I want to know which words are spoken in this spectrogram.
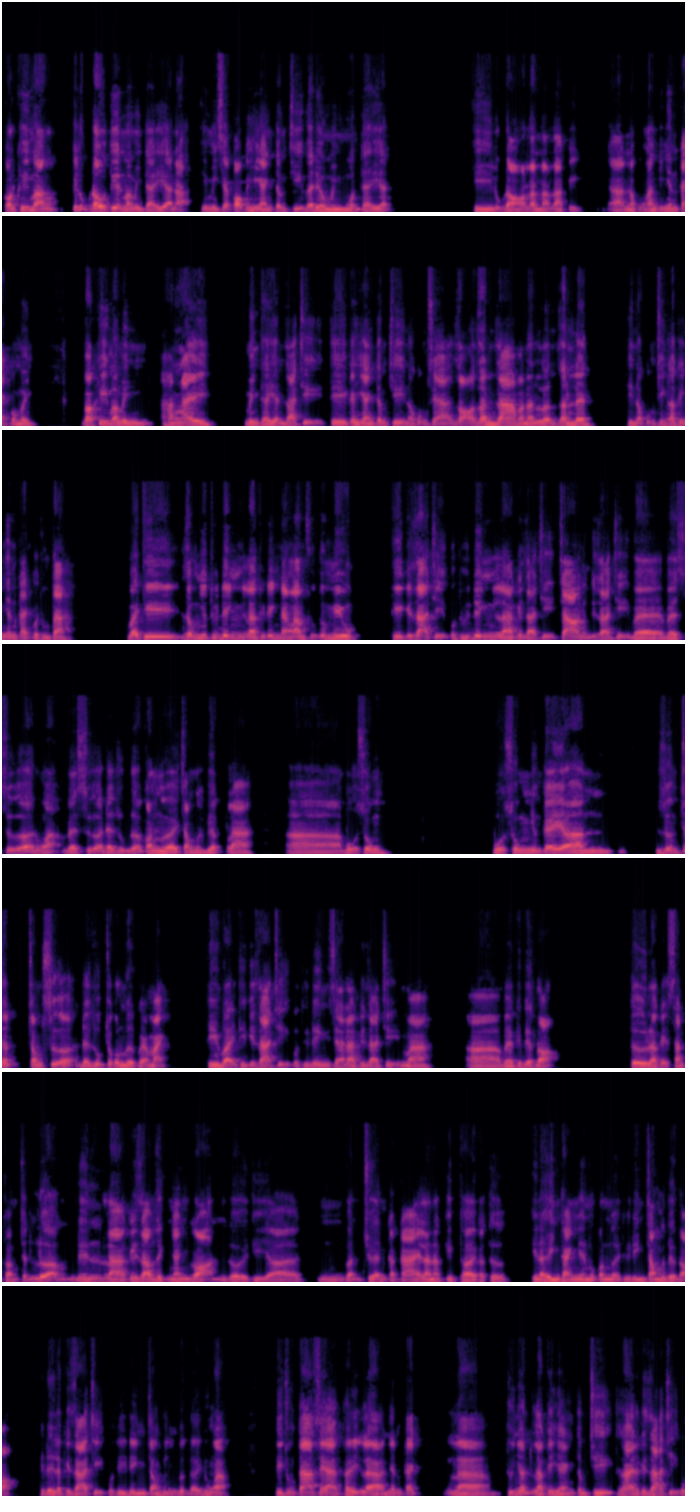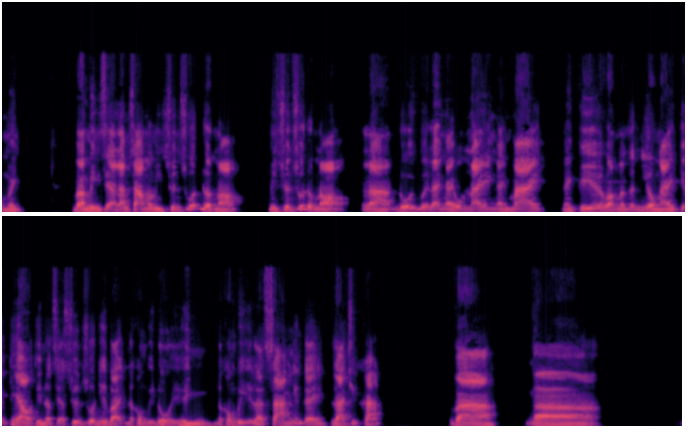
còn khi mà cái lúc đầu tiên mà mình thể hiện á thì mình sẽ có cái hình ảnh tâm trí về điều mình muốn thể hiện. Thì lúc đó là nó là cái à, nó cũng là cái nhân cách của mình. Và khi mà mình hàng ngày mình thể hiện giá trị thì cái hình ảnh tâm trí nó cũng sẽ rõ dần ra và nó lớn dần lên. Thì nó cũng chính là cái nhân cách của chúng ta. Vậy thì giống như Thúy Đinh là Thúy Đinh đang làm Sutomil thì cái giá trị của Thúy Đinh là cái giá trị trao những cái giá trị về về sữa đúng không ạ? Về sữa để giúp đỡ con người trong cái việc là à, bổ sung bổ sung những cái uh, dưỡng chất trong sữa để giúp cho con người khỏe mạnh. Thì vậy thì cái giá trị của Thúy Đinh sẽ là cái giá trị mà à, về cái việc đó. Từ là cái sản phẩm chất lượng đến là cái giao dịch nhanh gọn rồi thì à, ừ, vận chuyển các cái là nó kịp thời các thứ thì nó hình thành nên một con người Thúy Đinh trong cái việc đó. Thì đấy là cái giá trị của Thúy Đinh trong cái lĩnh vực đấy đúng không ạ? Thì chúng ta sẽ thấy là nhân cách là thứ nhất là cái hình ảnh tâm trí thứ hai là cái giá trị của mình. Và mình sẽ làm sao mà mình xuyên suốt được nó? Mình xuyên suốt được nó là đối với lại ngày hôm nay ngày mai ngày kia hoặc là rất nhiều ngày tiếp theo thì nó sẽ xuyên suốt như vậy. Nó không bị đổi hình nó không bị là sang những cái giá trị khác. Và à,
